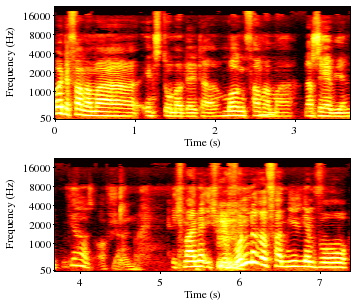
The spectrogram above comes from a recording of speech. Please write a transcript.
Heute fahren wir mal ins Donaudelta. Morgen fahren wir mal nach Serbien. Ja, ist auch schön. Ich meine, ich bewundere Familien, wo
